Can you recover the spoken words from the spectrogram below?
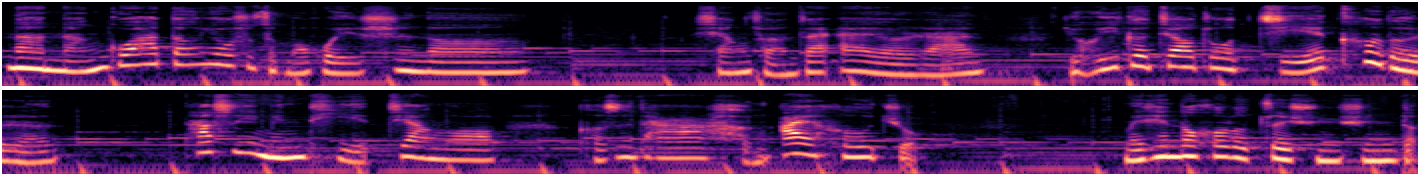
那南瓜灯又是怎么回事呢？相传在爱尔兰有一个叫做杰克的人，他是一名铁匠哦，可是他很爱喝酒，每天都喝得醉醺醺的。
